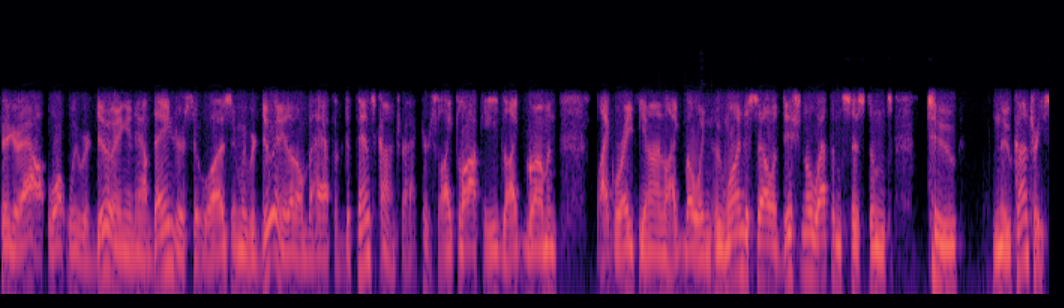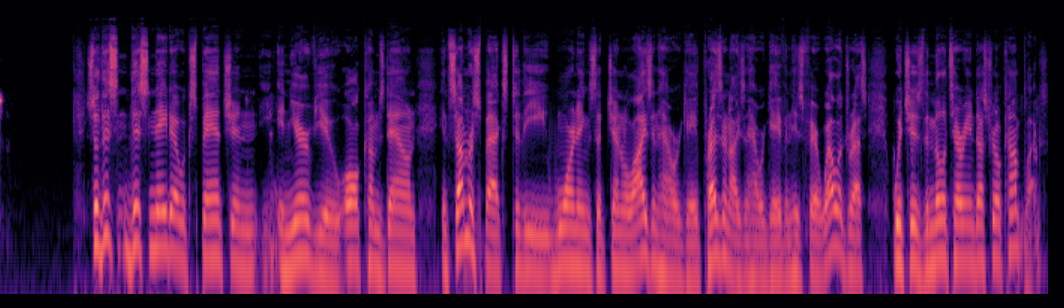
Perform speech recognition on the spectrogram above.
figure out what we were doing and how dangerous it was. And we were doing it on behalf of defense contractors like Lockheed, like Grumman, like Raytheon, like Boeing, who wanted to sell additional weapon systems to new countries. So this this NATO expansion, in your view, all comes down in some respects to the warnings that General Eisenhower gave, President Eisenhower gave in his farewell address, which is the military-industrial complex.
